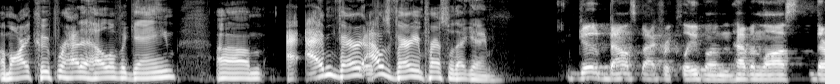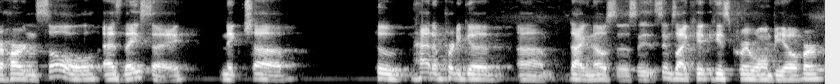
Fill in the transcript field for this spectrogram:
Amari Cooper had a hell of a game. Um, I, I'm very, I was very impressed with that game. Good bounce back for Cleveland, having lost their heart and soul, as they say, Nick Chubb, who had a pretty good um, diagnosis. It seems like his career won't be over,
